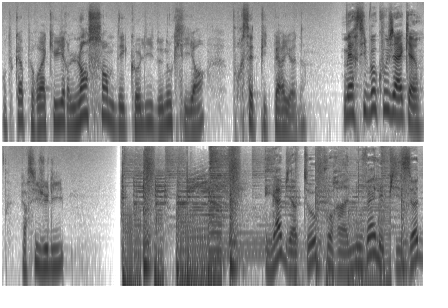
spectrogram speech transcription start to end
en tout cas pour accueillir l'ensemble des colis de nos clients pour cette pique période. Merci beaucoup Jacques. Merci Julie. Et à bientôt pour un nouvel épisode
